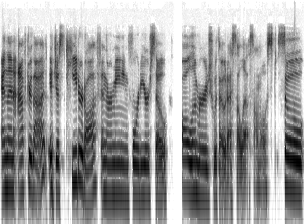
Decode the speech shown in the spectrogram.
And then after that, it just teetered off, and the remaining 40 or so all emerged without SLS almost. So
